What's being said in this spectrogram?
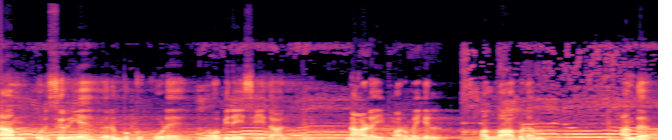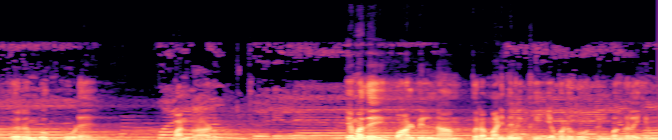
நாம் ஒரு சிறிய எறும்புக்கு கூட நோவினை செய்தால் நாளை மறுமையில் அல்லாவிடம் அந்த எறும்பு கூட மன்றாடும். எமது வாழ்வில் நாம் பிற மனிதனுக்கு எவ்வளவோ துன்பங்களையும்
